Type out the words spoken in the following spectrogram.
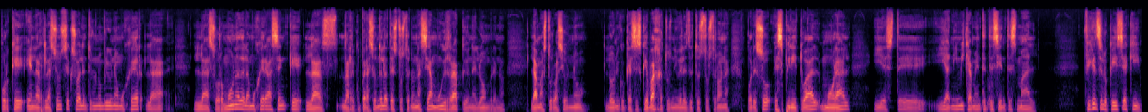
porque en la relación sexual entre un hombre y una mujer, las hormonas de la mujer hacen que la recuperación de la testosterona sea muy rápido en el hombre, ¿no? La masturbación no. Lo único que hace es que baja tus niveles de testosterona. Por eso espiritual, moral y, este, y anímicamente te sientes mal. Fíjense lo que dice aquí.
